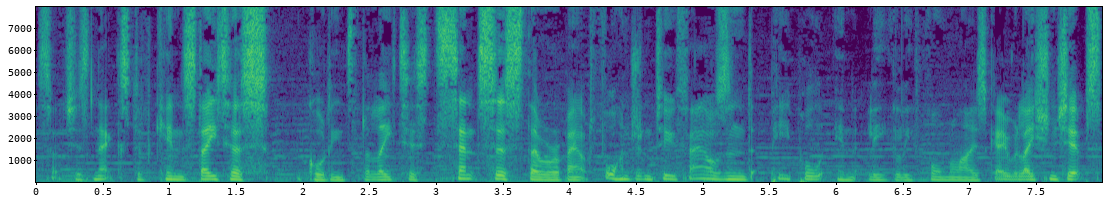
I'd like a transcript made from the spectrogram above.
such as next of kin status. According to the latest census, there were about 402,000 people in legally formalised gay relationships,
